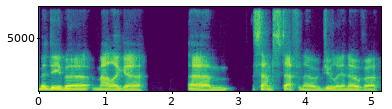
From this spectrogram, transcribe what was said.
Madiba, Malaga, um, San Stefano, Giulianova,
